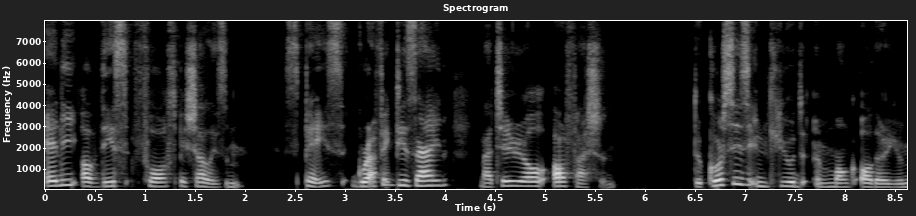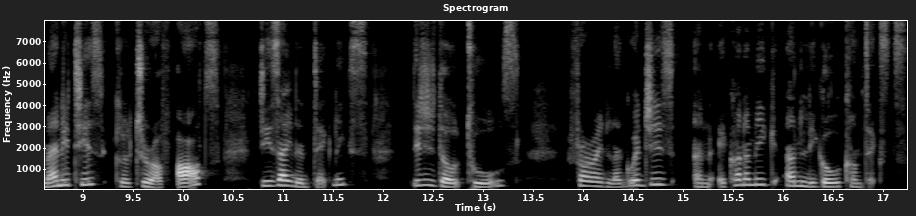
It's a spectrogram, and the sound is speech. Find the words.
any of these four specialisms space, graphic design, material, or fashion. The courses include, among other humanities, culture of arts, design and techniques, digital tools, foreign languages, and economic and legal contexts.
